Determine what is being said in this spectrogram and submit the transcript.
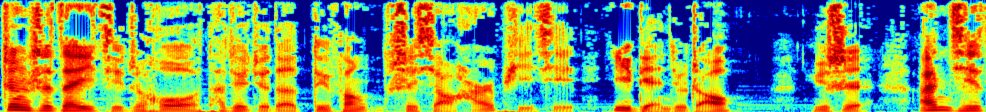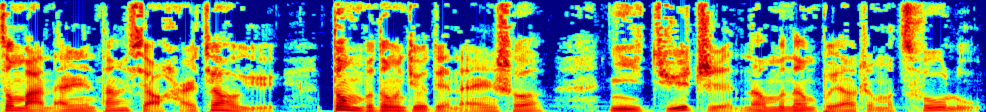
正式在一起之后，她就觉得对方是小孩脾气，一点就着。于是，安琪总把男人当小孩教育，动不动就对男人说：“你举止能不能不要这么粗鲁？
